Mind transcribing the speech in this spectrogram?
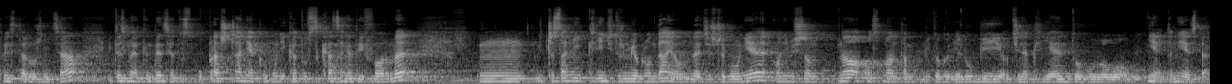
To jest ta różnica i to jest moja tendencja do upraszczania komunikatu, skracania tej formy. Mm, czasami klienci, którzy mnie oglądają w necie szczególnie, oni myślą, no Osman tam nikogo nie lubi, odcina klientów, nie, to nie jest tak.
